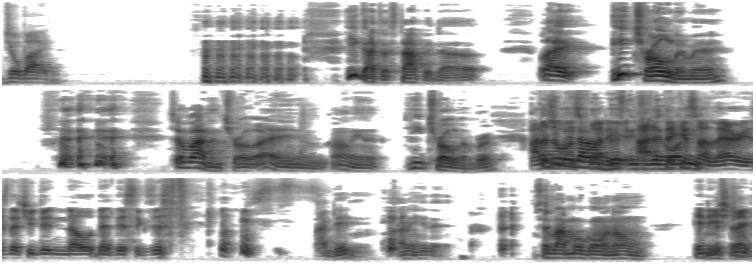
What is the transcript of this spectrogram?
Joe Biden. he got to stop it, dog. Like he trolling, man. Joe Biden troll. I ain't. I don't. He trolling, bro. I don't know what's ain't got no funny. I think it's hilarious that you didn't know that this existed. I didn't. I didn't hear that. There's a lot more going on in that streets.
